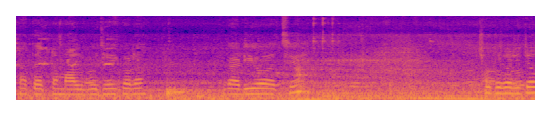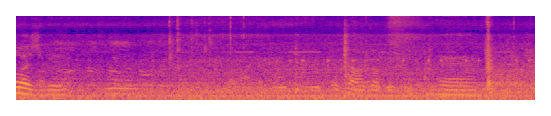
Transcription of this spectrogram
সাথে একটা মাল বোঝাই করা গাড়িও আছে। ছোট গাড়িটাও আসবে। হ্যাঁ বাবারে, এই, এই, এই।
